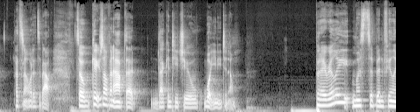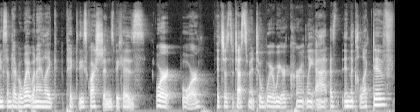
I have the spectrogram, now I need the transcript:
That's not what it's about. So, get yourself an app that that can teach you what you need to know. But I really must have been feeling some type of way when I like picked these questions because or or it's just a testament to where we are currently at as in the collective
